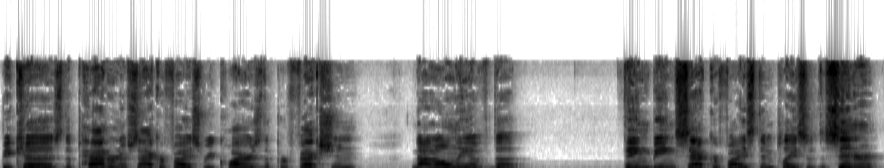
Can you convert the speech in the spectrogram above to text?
because the pattern of sacrifice requires the perfection not only of the thing being sacrificed in place of the sinner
